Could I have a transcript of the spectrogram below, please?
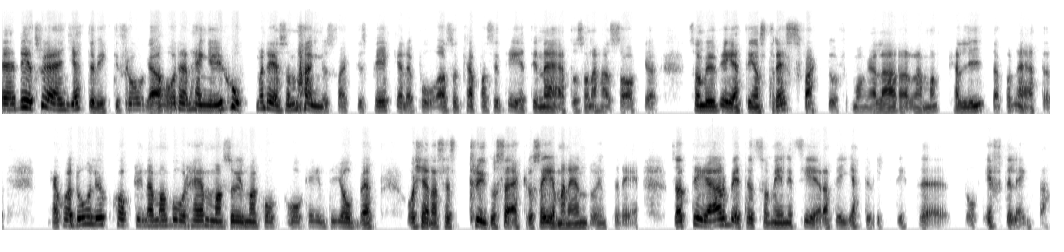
Eh, det tror jag är en jätteviktig fråga och den hänger ihop med det som Magnus faktiskt pekade på, alltså kapacitet i nät och sådana här saker som vi vet är en stressfaktor för många lärare när man kan lita på nätet. Kanske har dålig uppkoppling när man bor hemma så vill man åka in till jobbet och känna sig trygg och säker och så är man ändå inte det. Så att det arbetet som är initierat är jätteviktigt eh, och efterlängtat.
